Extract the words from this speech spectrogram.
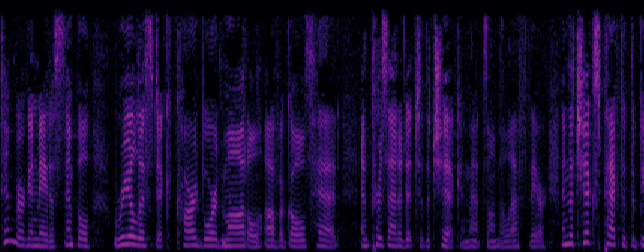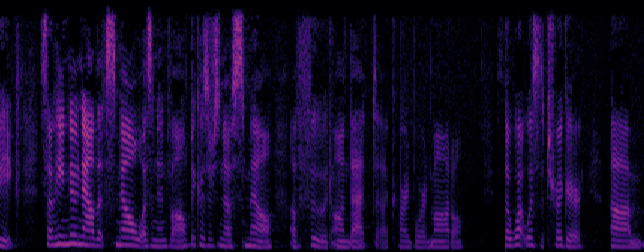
Tinbergen made a simple, realistic cardboard model of a gull's head and presented it to the chick, and that's on the left there. And the chicks pecked at the beak. So he knew now that smell wasn't involved because there's no smell of food on that uh, cardboard model. So what was the trigger? Um,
